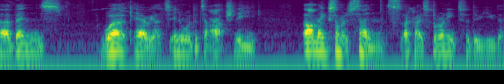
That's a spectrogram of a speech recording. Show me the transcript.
uh, Ben's work area in order to actually... That makes so much sense. Okay, so what do I need to do you then?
